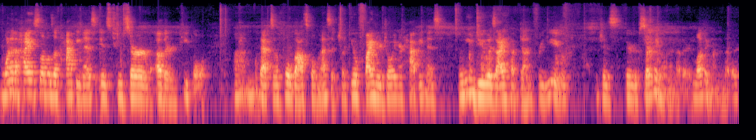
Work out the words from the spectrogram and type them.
one of the highest levels of happiness is to serve other people. Um, that's the whole gospel message. Like you'll find your joy and your happiness when you do as I have done for you, which is through serving one another, loving one another.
